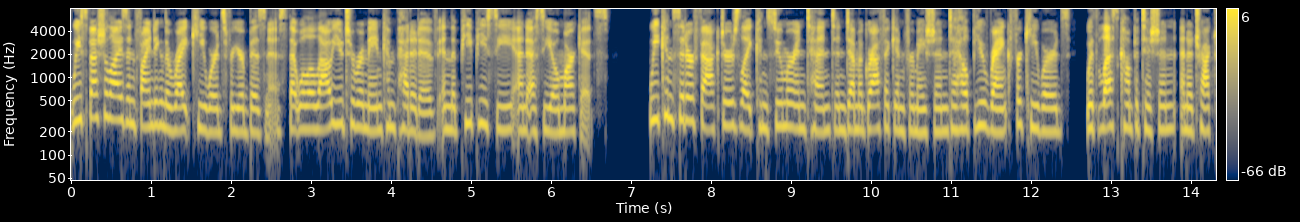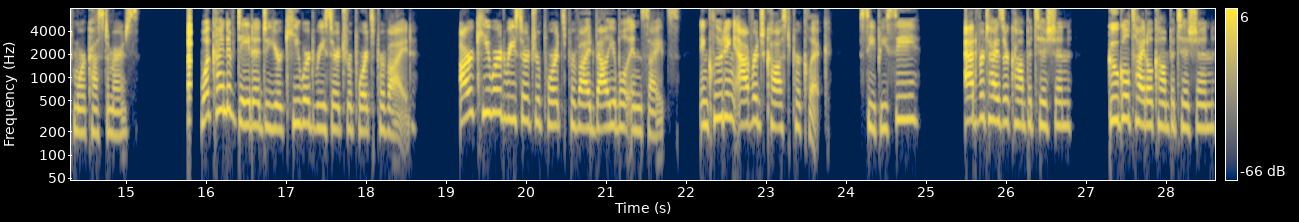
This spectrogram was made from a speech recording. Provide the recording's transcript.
We specialize in finding the right keywords for your business that will allow you to remain competitive in the PPC and SEO markets. We consider factors like consumer intent and demographic information to help you rank for keywords with less competition and attract more customers. What kind of data do your keyword research reports provide? Our keyword research reports provide valuable insights, including average cost per click, CPC, advertiser competition, Google title competition,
